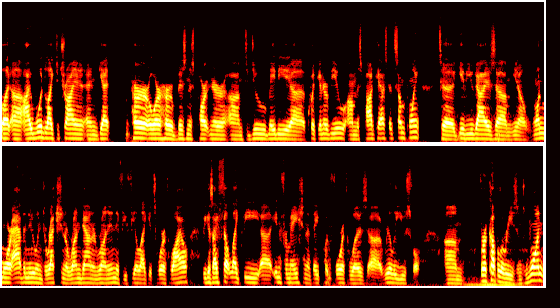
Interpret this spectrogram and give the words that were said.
but uh, I would like to try and, and, get her or her business partner um, to do maybe a quick interview on this podcast at some point to give you guys, um, you know, one more avenue and direction to run down and run in if you feel like it's worthwhile. Because I felt like the uh, information that they put forth was uh, really useful um, for a couple of reasons. One,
